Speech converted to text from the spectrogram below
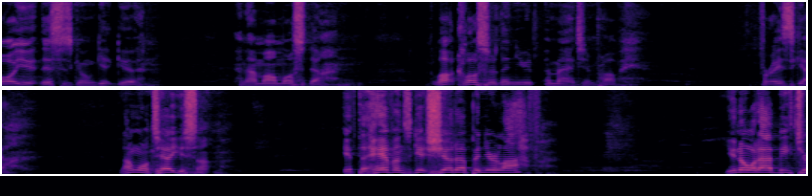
Boy, you, this is going to get good. And I'm almost done. A lot closer than you imagine, probably. Praise God. And I'm going to tell you something. If the heavens get shut up in your life, you know what I'd be tr-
